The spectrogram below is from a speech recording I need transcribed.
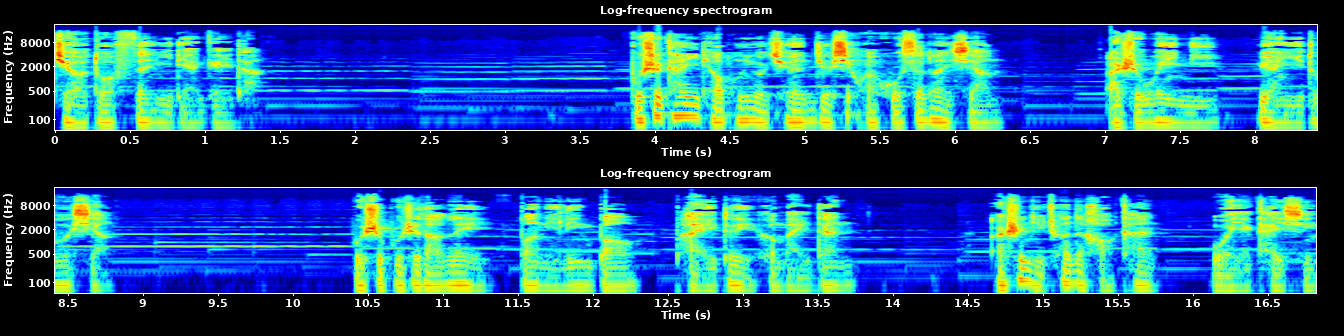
就要多分一点给他。不是看一条朋友圈就喜欢胡思乱想。而是为你愿意多想，不是不知道累帮你拎包排队和买单，而是你穿的好看我也开心。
